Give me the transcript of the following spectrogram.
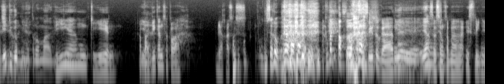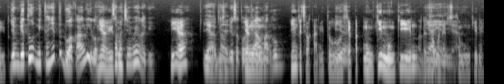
dia juga punya trauma gitu. Iya mungkin. Apalagi kan setelah ya kasus Buset. Waduh. Kepentok tuh. kasus itu kan. Iya, iya. Yang- Kasus yang sama istrinya itu. Yang dia tuh nikahnya tuh dua kali loh. Iya, itu. Sama cewek lagi. Iya. Iya, Yang bisa. Yang satu lagi Yang- almarhum. Yang kecelakaan itu Iya. siapa mungkin mungkin ada Iya, trauma iya, dari iya. situ mungkin ya.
